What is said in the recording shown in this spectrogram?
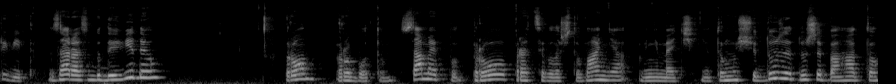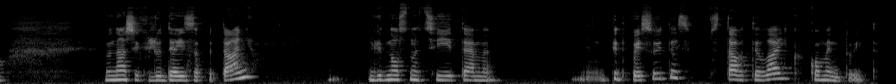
Привіт! Зараз буде відео про роботу, саме про працевлаштування в Німеччині, тому що дуже-дуже багато в наших людей запитань відносно цієї теми. Підписуйтесь, ставте лайк, коментуйте.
